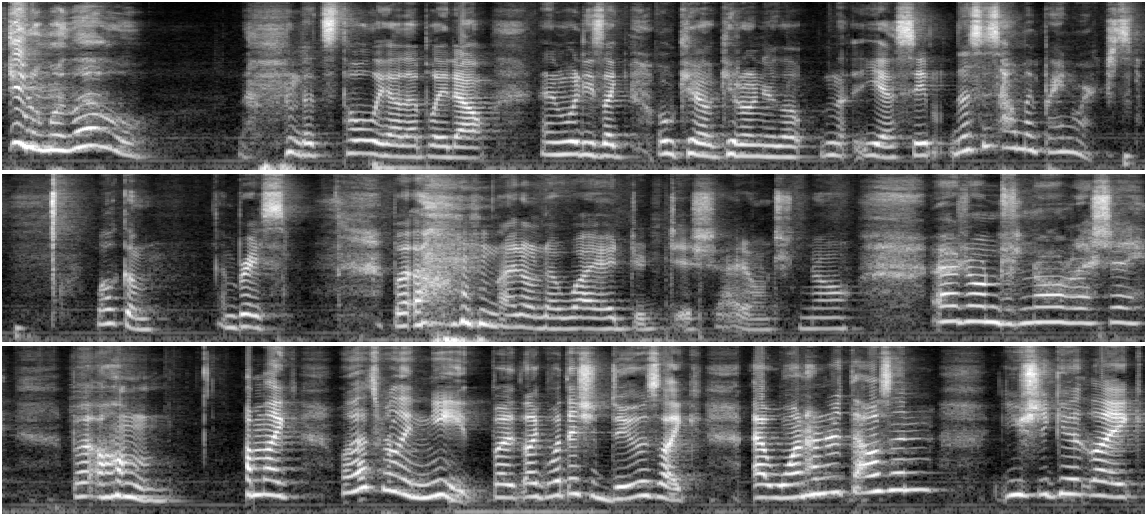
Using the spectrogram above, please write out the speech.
Get on my level. That's totally how that played out. And Woody's like, okay, I'll get on your level. Yeah, see, this is how my brain works. Welcome. Embrace. But um, I don't know why I did this. I don't know. I don't know, I say. But, um, I'm like, well, that's really neat. But like, what they should do is like, at 100,000, you should get like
